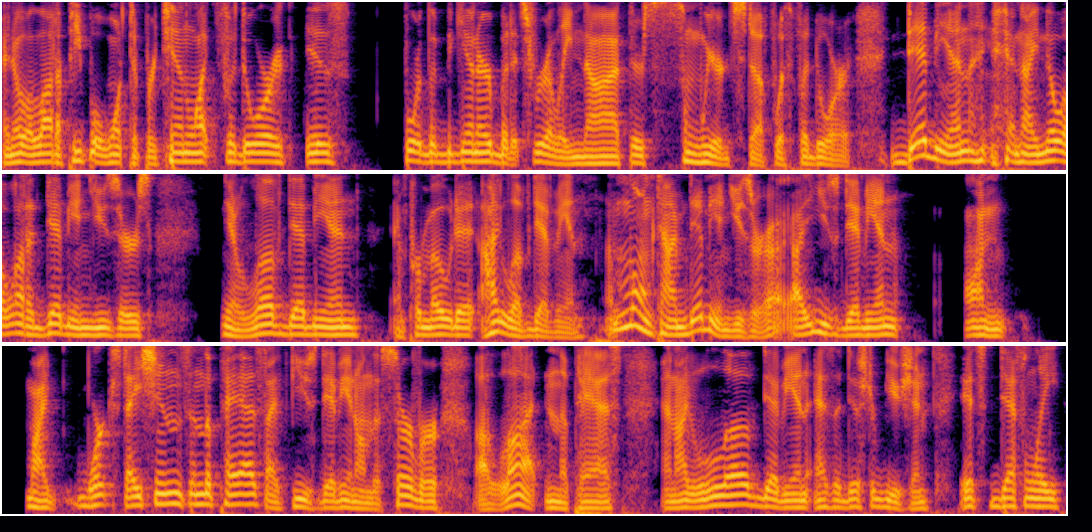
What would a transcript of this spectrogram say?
I know a lot of people want to pretend like Fedora is for the beginner, but it's really not. There's some weird stuff with Fedora. Debian, and I know a lot of Debian users, you know, love Debian and promote it. I love Debian. I'm a long time Debian user. I, I use Debian on my workstations in the past. I've used Debian on the server a lot in the past, and I love Debian as a distribution. It's definitely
